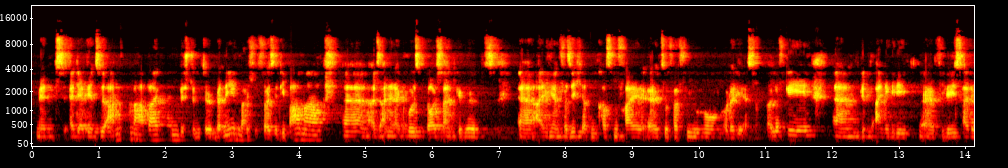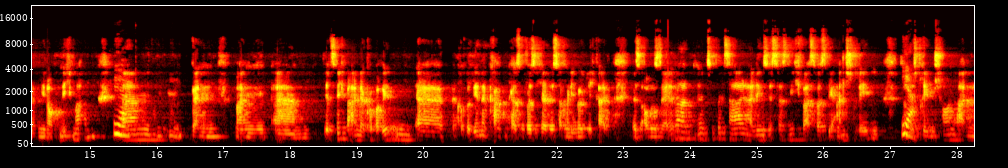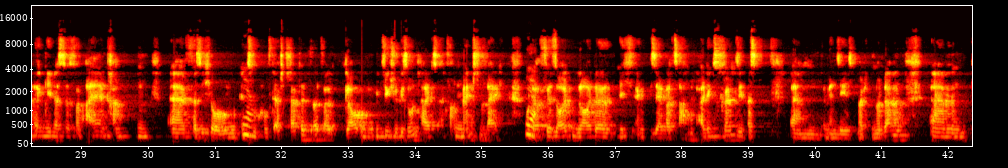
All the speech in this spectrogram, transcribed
mit der wir zusammenarbeiten, bestimmte übernehmen, beispielsweise die Barmer äh, als eine der größten Deutschland gewöhnt äh, all ihren Versicherten kostenfrei äh, zur Verfügung oder die SFLFG. Ähm, gibt einige, die äh, viele, die es halt irgendwie noch nicht machen. Ja. Ähm, wenn man ähm, jetzt nicht bei einem der kooperierenden, äh, kooperierenden Krankenkassen versichert ist, hat man die Möglichkeit, es auch selber äh, zu bezahlen. Allerdings ist das nicht was, was wir anstreben. Ja. Wir streben schon an, irgendwie, dass das von allen Krankenversicherungen in ja. Zukunft erstattet wird, weil wir glauben, die psychische Gesundheit ist einfach ein Menschenrecht und ja. dafür sollten Leute nicht irgendwie selber zahlen. Allerdings können sie das, ähm, wenn sie es möchten. Und dann ähm,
